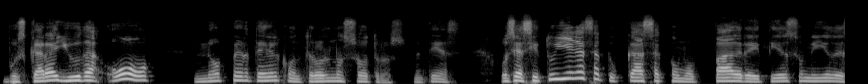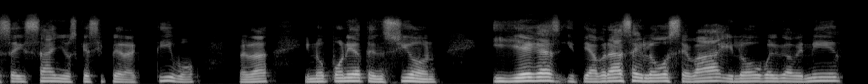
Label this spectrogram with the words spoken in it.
buscar ayuda o no perder el control nosotros, ¿me entiendes? O sea, si tú llegas a tu casa como padre y tienes un niño de seis años que es hiperactivo, ¿verdad? Y no pone atención y llegas y te abraza y luego se va y luego vuelve a venir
